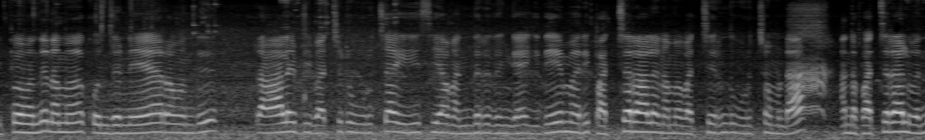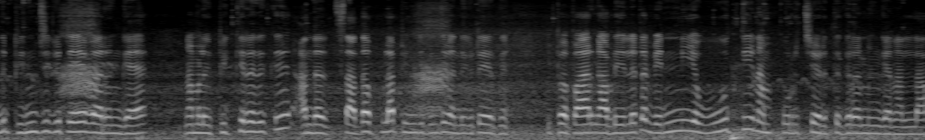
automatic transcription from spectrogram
இப்போ வந்து நம்ம கொஞ்சம் நேரம் வந்து இறாலை இப்படி வச்சுட்டு உரிச்சா ஈஸியாக வந்துடுதுங்க இதே மாதிரி பச்சை இறாலை நம்ம வச்சிருந்து உரிச்சோம்னா அந்த பச்சை இறால் வந்து பிஞ்சுக்கிட்டே வருங்க. நம்மளுக்கு பிக்கிறதுக்கு அந்த சதை ஃபுல்லாக பிஞ்சு பிஞ்சு வந்துக்கிட்டே இருக்கு. இப்போ பாருங்கள் அப்படி இல்லாட்டா வெந்நியை ஊற்றி நம்ம பொறிச்சு எடுத்துக்கிறேனுங்க நல்லா.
